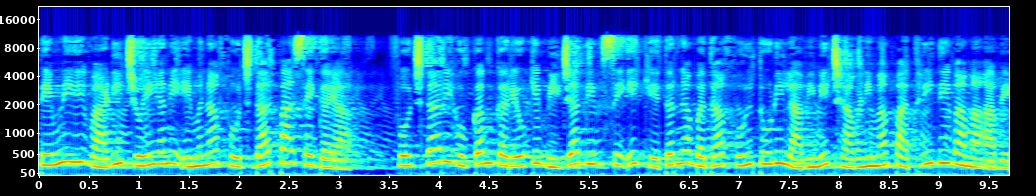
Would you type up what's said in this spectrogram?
તેમણે એ વાડી જોઈ અને એમના ફોજદાર પાસે ગયા. ફોજદારે હુકમ કર્યો કે બીજા દિવસે એ ખેતરના બધા ફૂલ તોડી લાવીને છાવણીમાં પાથરી દેવામાં આવે.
